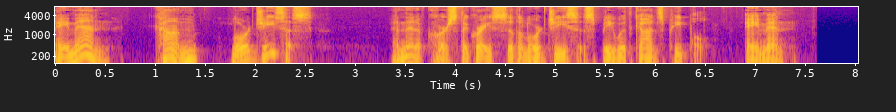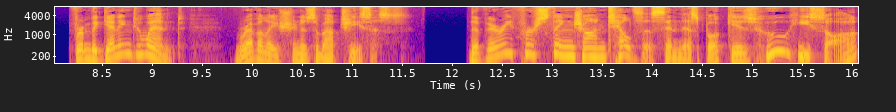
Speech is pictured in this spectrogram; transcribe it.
Amen. Come, Lord Jesus. And then, of course, the grace of the Lord Jesus be with God's people. Amen. From beginning to end, Revelation is about Jesus. The very first thing John tells us in this book is who he saw,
